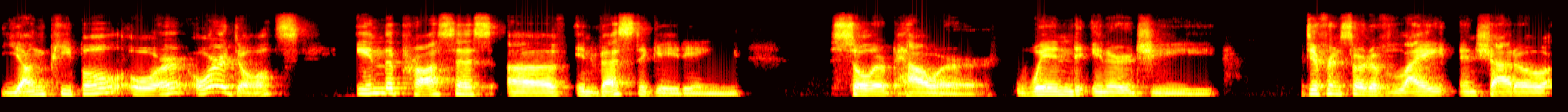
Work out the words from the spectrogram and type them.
young people or or adults in the process of investigating solar power, wind energy, different sort of light and shadow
